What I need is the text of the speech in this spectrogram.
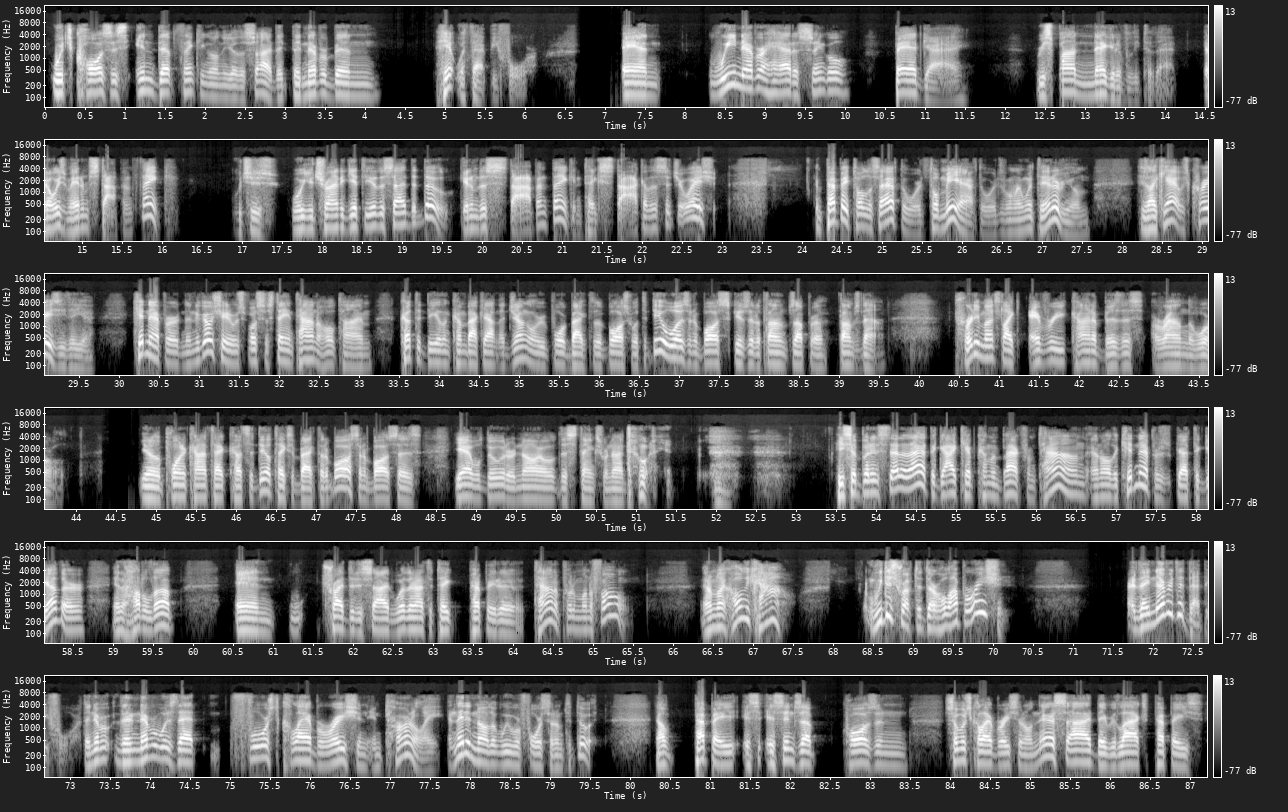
Which causes in-depth thinking on the other side. They, they'd never been hit with that before, and we never had a single bad guy respond negatively to that. It always made him stop and think, which is what you're trying to get the other side to do. Get them to stop and think and take stock of the situation. And Pepe told us afterwards, told me afterwards when I went to interview him, he's like, yeah, it was crazy. The uh, kidnapper, the negotiator was supposed to stay in town the whole time, cut the deal and come back out in the jungle and report back to the boss what the deal was, and the boss gives it a thumbs up or a thumbs down. Pretty much like every kind of business around the world. You know, the point of contact cuts the deal, takes it back to the boss, and the boss says, Yeah, we'll do it, or no, this stinks, we're not doing it. He said, but instead of that, the guy kept coming back from town, and all the kidnappers got together and huddled up and tried to decide whether or not to take Pepe to town and put him on the phone. And I'm like, holy cow, we disrupted their whole operation. They never did that before. They never, there never was that forced collaboration internally, and they didn't know that we were forcing them to do it. Now, Pepe, it, it ends up causing so much collaboration on their side. They relax. Pepe's,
